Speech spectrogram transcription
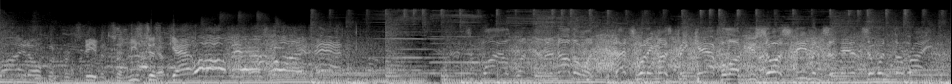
Wide open for Stevenson. He's just ga- Oh, there's one, man. That's what he must be careful of. You saw Stevenson answer with the right.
